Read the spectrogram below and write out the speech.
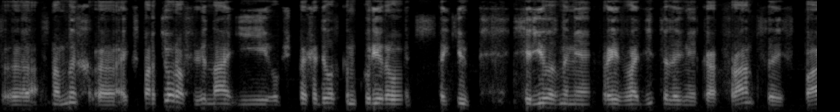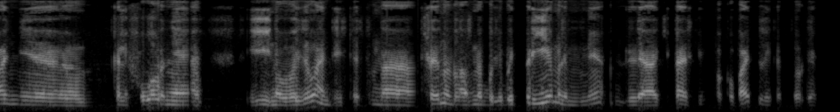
э, основных э, экспортеров вина и, в общем, приходилось конкурировать с такими серьезными производителями, как Франция, Испания, Калифорния и Новая Зеландия. Естественно, цены должны были быть приемлемыми для китайских покупателей, которые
